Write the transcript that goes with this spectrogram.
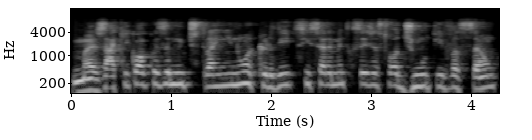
mas há aqui qualquer coisa muito estranha e não acredito, sinceramente, que seja só desmotivação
